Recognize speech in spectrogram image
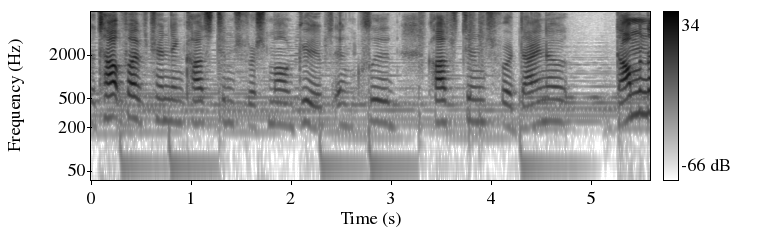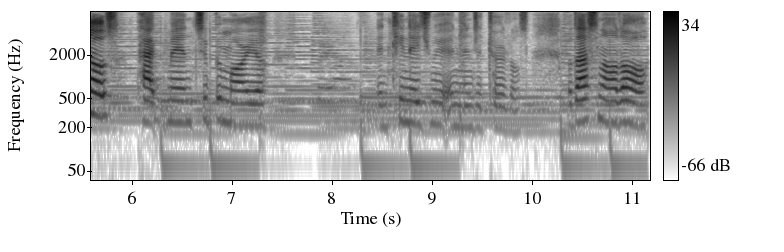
The top five trending costumes for small groups include costumes for Dino, Dominoes, Pac-Man, Super Mario, and Teenage Mutant Ninja Turtles. But that's not all.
